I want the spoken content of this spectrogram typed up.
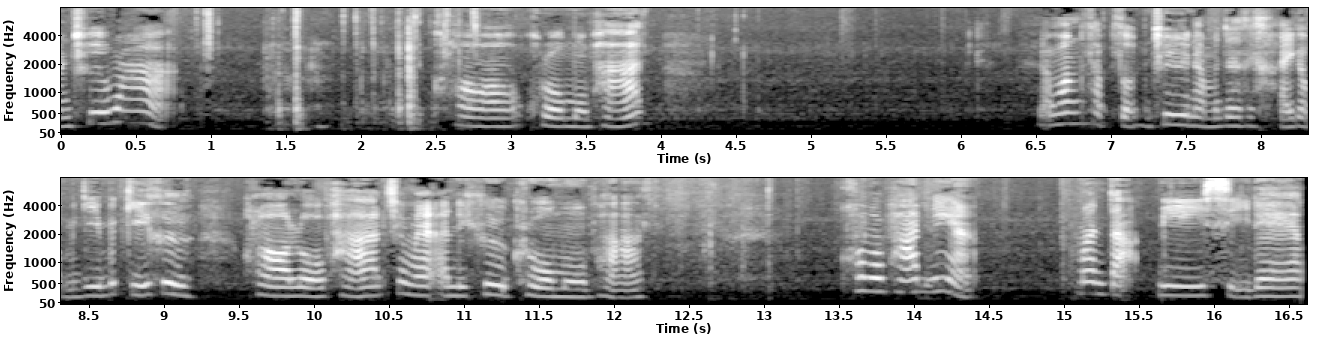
มันชื่อว่าคลอโครโมพาสระวังสับสนชื่อนะมันจะคล้ายๆกับเมื่อกี้ เมื่อกี้คือคลอโรพาสใช่ไหม อันนี้คือโครโมพาส โครโมพาสเนี่ย มันจะมีสีแดง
